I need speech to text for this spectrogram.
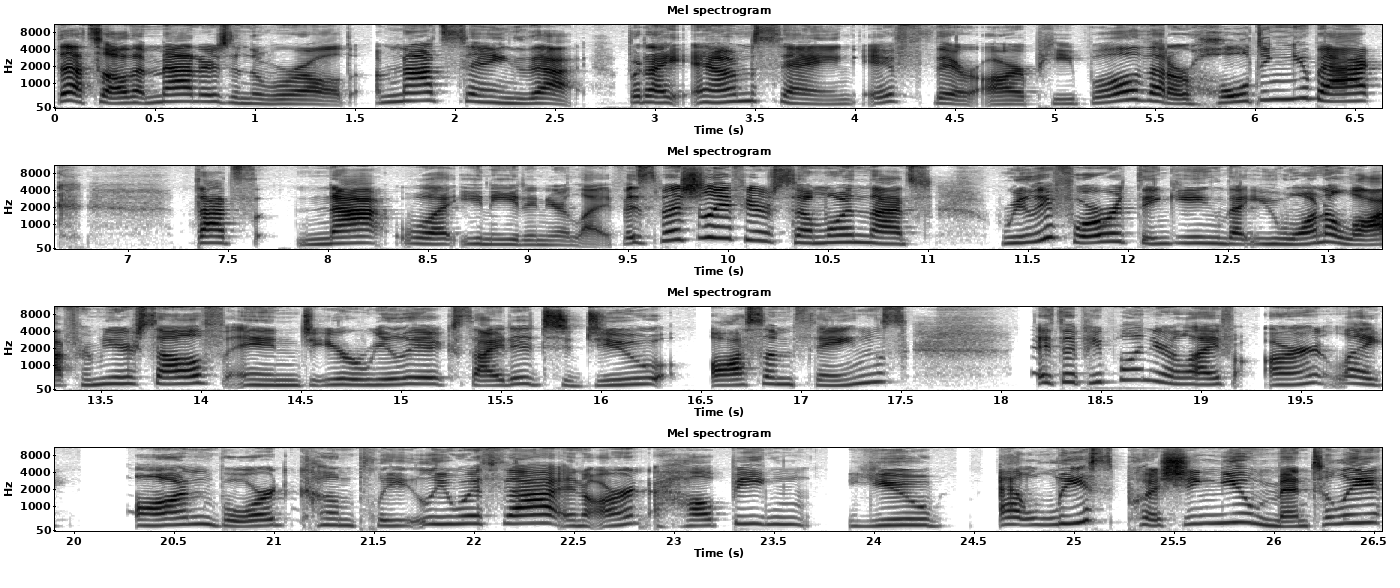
that's all that matters in the world. I'm not saying that, but I am saying if there are people that are holding you back, that's not what you need in your life, especially if you're someone that's really forward thinking, that you want a lot from yourself and you're really excited to do awesome things. If the people in your life aren't like on board completely with that and aren't helping you at least pushing you mentally.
